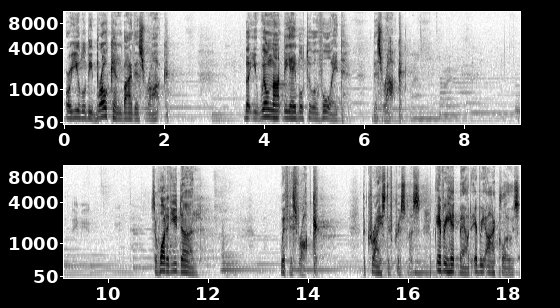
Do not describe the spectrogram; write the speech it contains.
or you will be broken by this rock, but you will not be able to avoid this rock. So, what have you done with this rock, the Christ of Christmas? Every head bowed, every eye closed.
